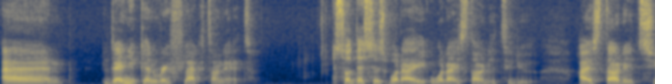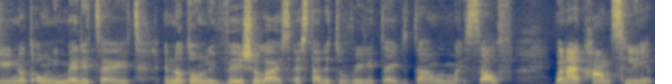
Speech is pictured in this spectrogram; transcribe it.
and then you can reflect on it. So this is what I what I started to do. I started to not only meditate and not only visualize, I started to really take the time with myself. When I can't sleep,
